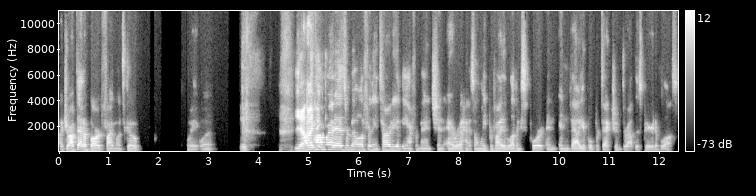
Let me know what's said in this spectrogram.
I dropped out of Bard five months ago. Wait, what? Yeah. My I think comrade Ezra Miller, for the entirety of the aforementioned era, has only provided loving support and invaluable protection throughout this period of loss.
